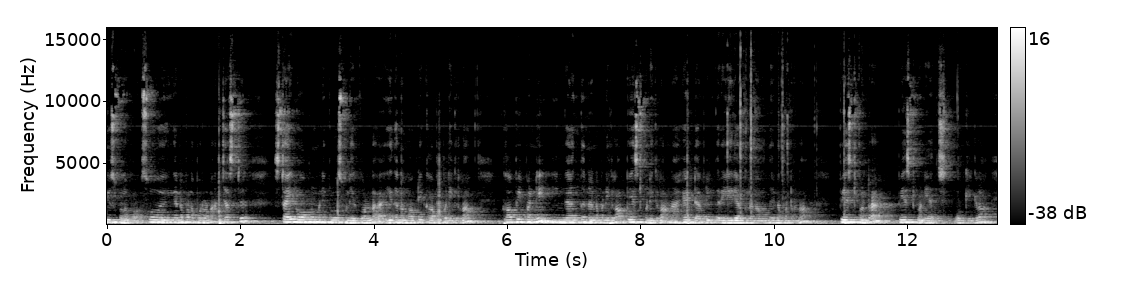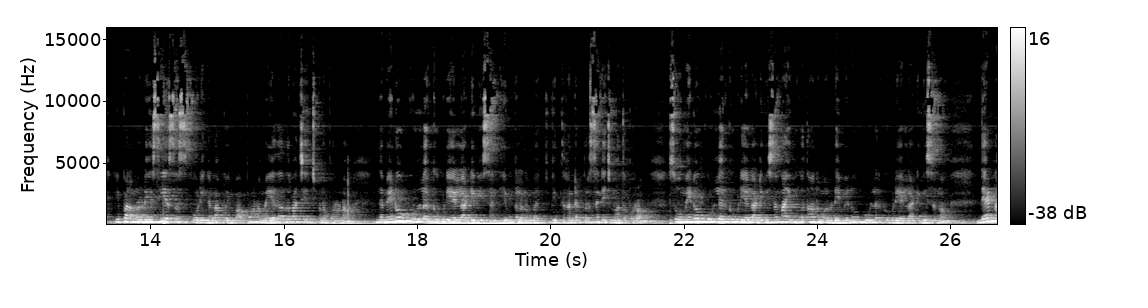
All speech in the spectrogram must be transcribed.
யூஸ் பண்ண போகிறோம் ஸோ இங்கே என்ன பண்ண போகிறோம்னா ஜஸ்ட்டு ஸ்டைல் ஓப்பன் பண்ணி க்ளோஸ் பண்ணியிருக்கோம்ல இதை நம்ம அப்படியே காப்பி பண்ணிக்கலாம். காப்பி பண்ணி இங்கே வந்து என்ன பண்ணிக்கலாம் பேஸ்ட் பண்ணிக்கலாம். நான் ஹெட் அப்படிங்கிற ஏரியாவுக்குள்ள நான் வந்து என்ன பண்ணுறேன்னா பேஸ்ட் பண்ணுறேன் பேஸ்ட் பண்ணியாச்சு. ஓகேங்களா இப்போ நம்மளுடைய சிஎஸ்எஸ் கோடிங்கெல்லாம் போய் பார்ப்போம். நம்ம எதை எதெல்லாம் சேஞ்ச் பண்ண போகிறோம்னா இந்த மெனுக்கு உள்ளே இருக்கக்கூடிய எல்லா டிவிஷன் இவங்களை நம்ம வித் ஹண்ட்ரட் பர்சன்டேஜ் மாற்ற போகிறோம் ஸோ மெனுக்கு உள்ளே இருக்கக்கூடிய எல்லா டிவிஷன்னா இவங்க தான் நம்மளுடைய மெனுக்கு உள்ளே இருக்கக்கூடிய எல்லா டிவிஷனும் தென்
